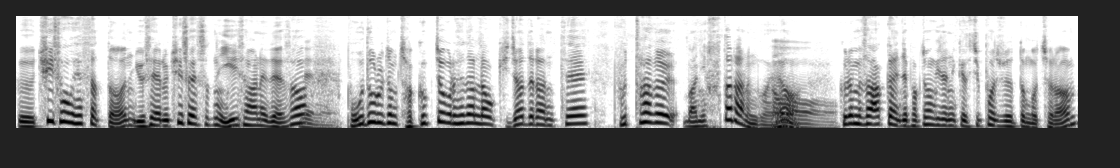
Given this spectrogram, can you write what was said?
그 취소했었던 유세를 취소했었던 이 사안에 대해서 네네. 보도를 좀 적극적으로 해달라고 기자들한테 부탁을 많이 하더라는 거예요. 어. 그러면서 아까 이제 박정호 기자님께서 짚어주셨던 것처럼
